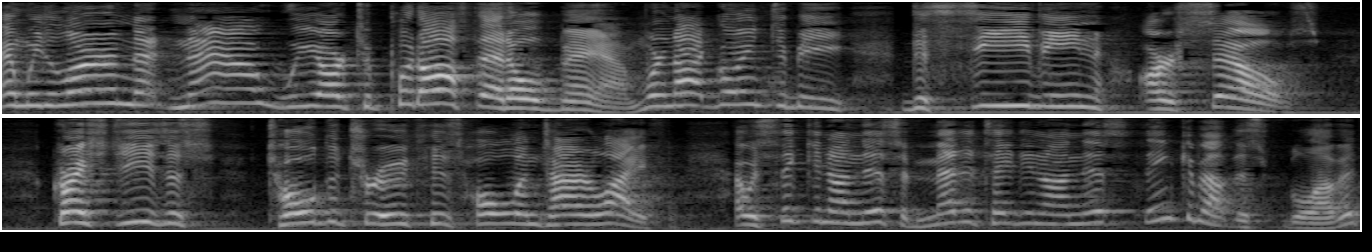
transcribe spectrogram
And we learn that now we are to put off that old man. We're not going to be deceiving ourselves. Christ Jesus told the truth his whole entire life. I was thinking on this and meditating on this. Think about this, beloved.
